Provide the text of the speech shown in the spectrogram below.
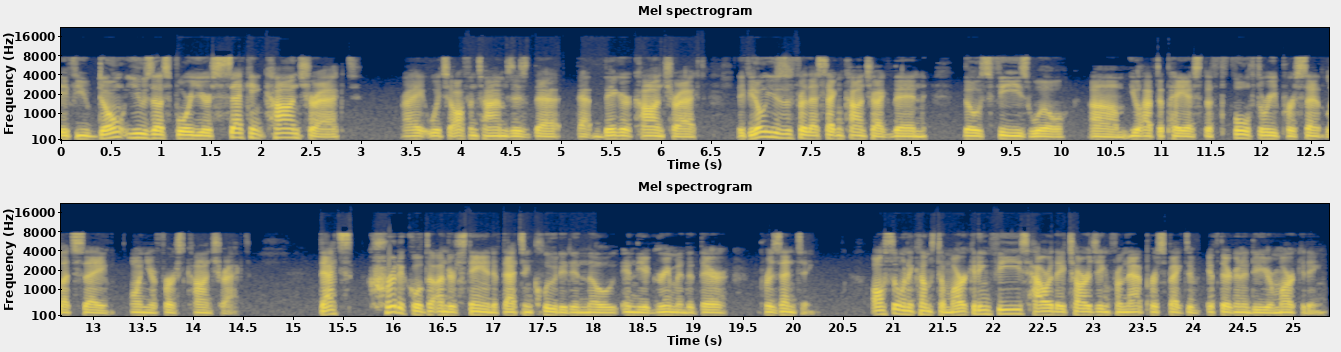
if you don't use us for your second contract, right, which oftentimes is that that bigger contract, if you don't use us for that second contract, then those fees will um, you'll have to pay us the full three percent, let's say, on your first contract. That's critical to understand if that's included in those in the agreement that they're presenting. Also, when it comes to marketing fees, how are they charging from that perspective if they're going to do your marketing?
